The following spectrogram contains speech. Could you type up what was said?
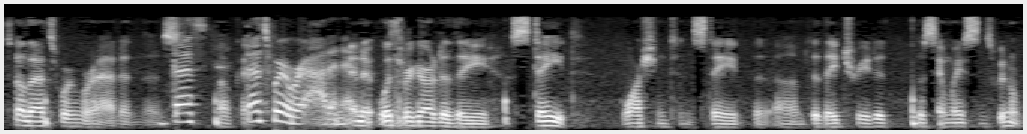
So that's where we're at in this. That's okay. that's where we're at in it. And it, with regard to the state Washington State, um, did they treat it the same way? Since we don't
